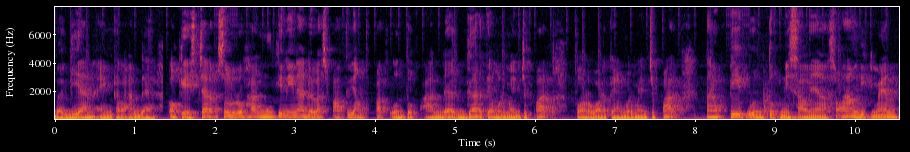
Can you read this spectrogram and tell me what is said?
bagian ankle Anda. Oke, secara keseluruhan mungkin ini adalah sepatu yang tepat untuk Anda guard yang bermain cepat, forward yang bermain cepat, tapi untuk misalnya seorang big man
